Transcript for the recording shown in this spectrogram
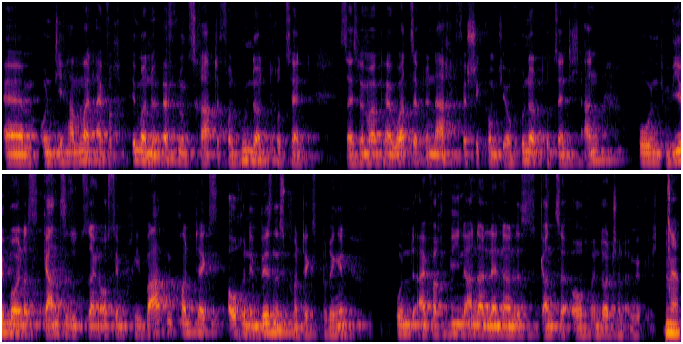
Ähm, und die haben halt einfach immer eine Öffnungsrate von 100 Prozent. Das heißt, wenn man per WhatsApp eine Nachricht verschickt, kommt die auch hundertprozentig an. Und wir wollen das Ganze sozusagen aus dem privaten Kontext auch in den Business-Kontext bringen und einfach wie in anderen Ländern das Ganze auch in Deutschland ermöglichen. Ja,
